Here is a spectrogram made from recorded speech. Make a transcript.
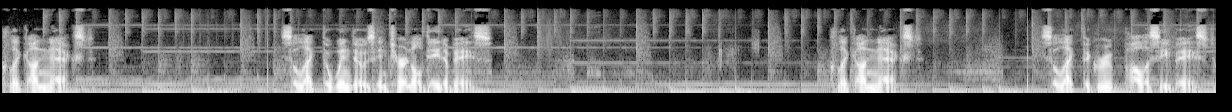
Click on Next. Select the Windows internal database. Click on Next. Select the group policy based.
